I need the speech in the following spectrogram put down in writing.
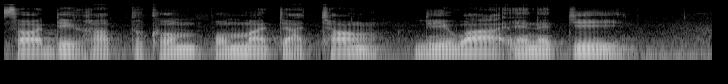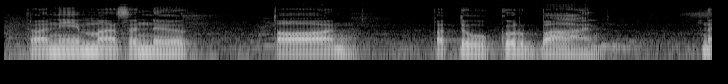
สวัสดีครับทุกคนผมมาจากช่องดีว่า Energy ตอนนี้มาเสนอตอนประตูกุรบาน ใน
